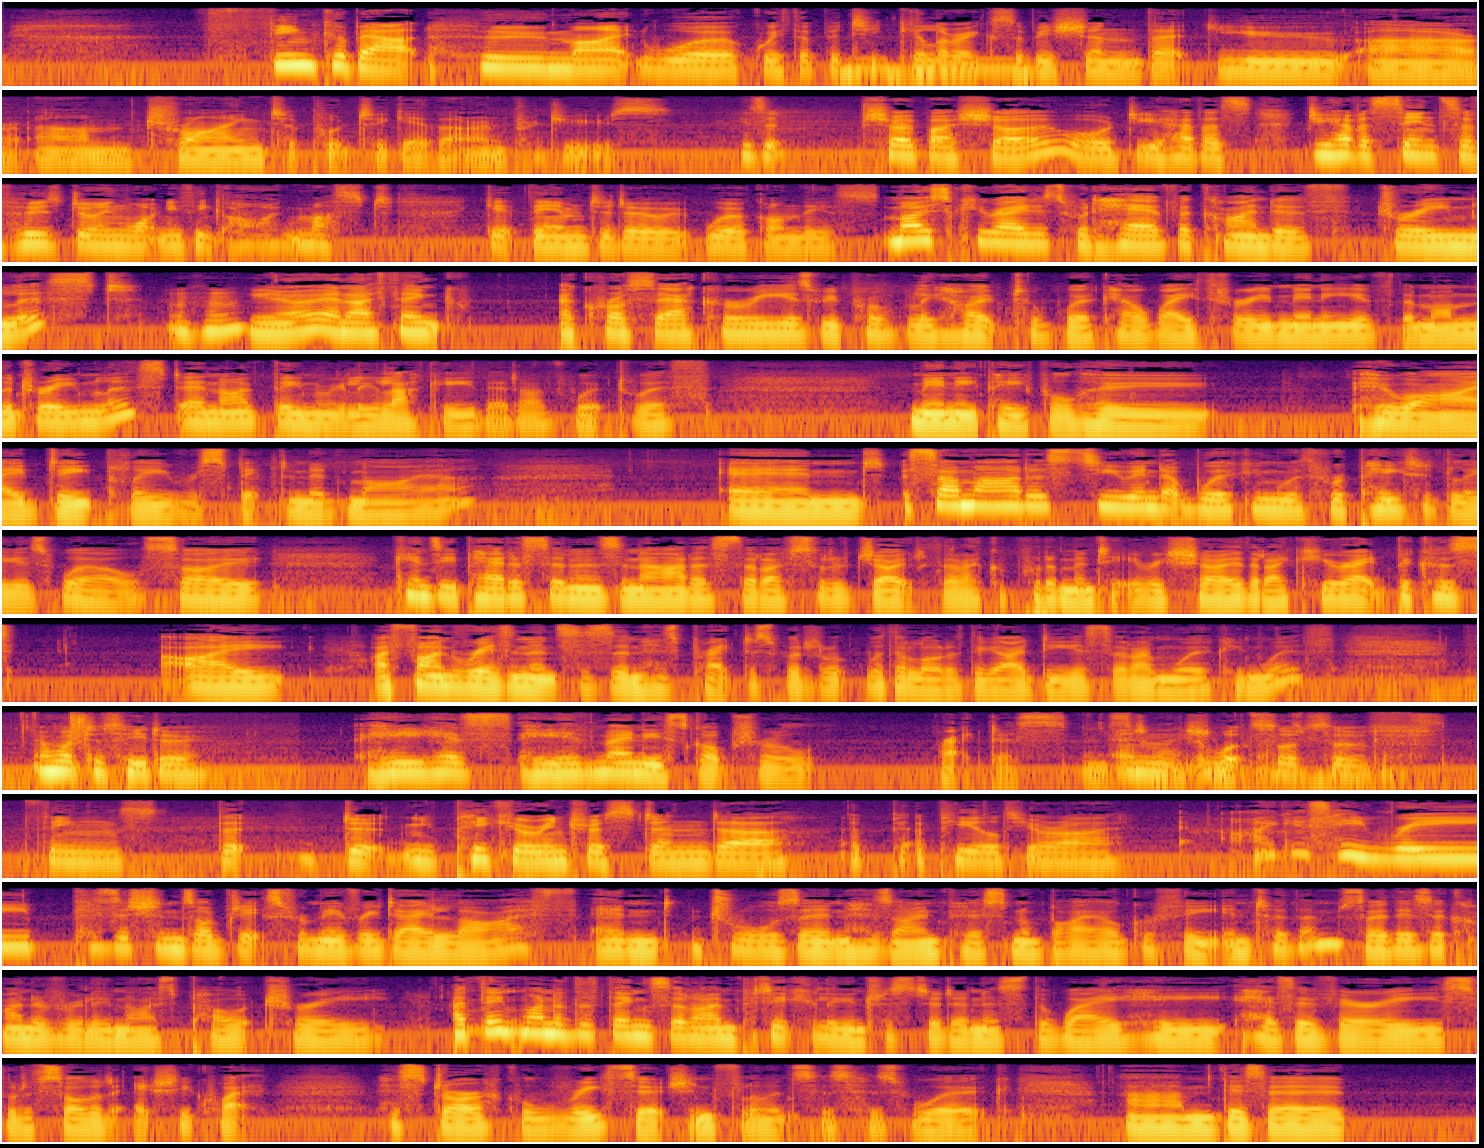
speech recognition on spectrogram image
think about who might work with a particular exhibition that you are um, trying to put together and produce? Is it show by show, or do you have a do you have a sense of who's doing what, and you think, oh, I must get them to do work on this? Most curators would have a kind of dream list, mm-hmm. you know, and I think across our careers we probably hope to work our way through many of them on the dream list, and I've been really lucky that I've worked with many people who who I deeply respect and admire. And some artists you end up working with repeatedly as well. So Kenzee Patterson is an artist that I've sort of joked that I could put him into every show that I curate because I I find resonances in his practice with, with a lot of the ideas that I'm working with. And what does he do? He has he has mainly a sculptural practice. And what sorts practice. of things that do, you pique your interest and uh, appeal to your eye? I guess he repositions objects from everyday life and draws in his own personal biography into them. So there's a kind of really nice poetry. I think one of the things that I'm particularly interested in is the way he has a very sort of solid, actually quite historical research influences his work. Um, there's a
